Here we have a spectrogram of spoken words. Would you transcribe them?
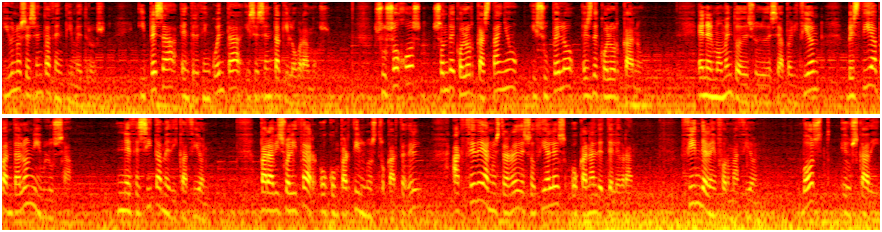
y 1,60 centímetros y pesa entre 50 y 60 kilogramos. Sus ojos son de color castaño y su pelo es de color cano. En el momento de su desaparición vestía pantalón y blusa. Necesita medicación. Para visualizar o compartir nuestro cartel, accede a nuestras redes sociales o canal de Telegram. Fin de la información. Bost Euskadi,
